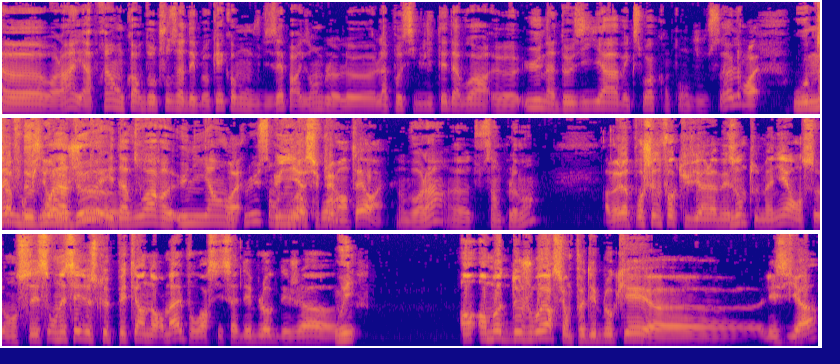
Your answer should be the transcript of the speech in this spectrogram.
euh, voilà, et après encore d'autres choses à débloquer, comme on vous disait, par exemple le- la possibilité d'avoir euh, une à deux IA avec soi quand on joue seul, Ouais. ou même de jouer à jeu, deux et euh, d'avoir une IA en ouais, plus, en Une IA supplémentaire. ouais. Voilà, euh, tout simplement. Ah, la prochaine fois que tu viens à la maison, de toute manière, on, se, on, se- on essaye de se le péter en normal pour voir si ça débloque déjà. euh, Oui. en, en mode de joueur, si on peut débloquer euh, les IA,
